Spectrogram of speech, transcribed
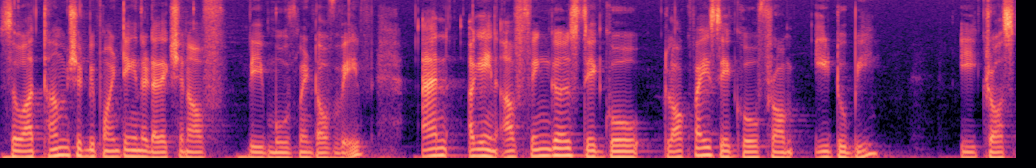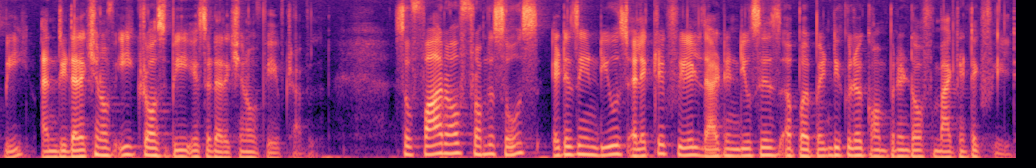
So our thumb should be pointing in the direction of the movement of wave. And again, our fingers, they go clockwise, they go from E to B, E cross B. And the direction of E cross B is the direction of wave travel. So far off from the source, it is the induced electric field that induces a perpendicular component of magnetic field.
